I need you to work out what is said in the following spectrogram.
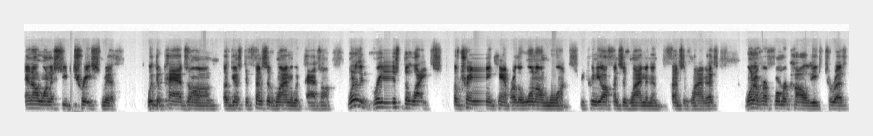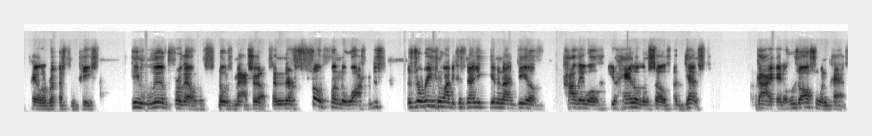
and I want to see Trey Smith with the pads on against defensive linemen with pads on. One of the greatest delights of training camp are the one-on-ones between the offensive lineman and defensive lineman. That's one of our former colleagues, Terez Paylor, rest in peace. He lived for those those matchups, and they're so fun to watch. But just there's a reason why, because now you get an idea of how they will you handle themselves against a guy who's also in pass.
